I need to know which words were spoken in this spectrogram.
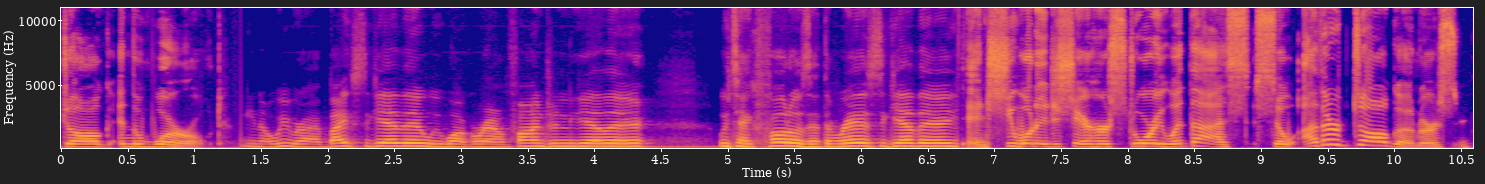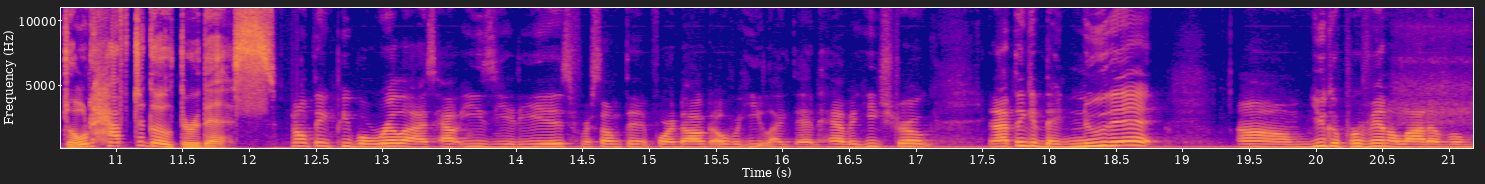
dog in the world. You know, we ride bikes together, we walk around Fondren together. We take photos at the res together. And she wanted to share her story with us so other dog owners don't have to go through this. I don't think people realize how easy it is for something for a dog to overheat like that and have a heat stroke. And I think if they knew that, um, you could prevent a lot of them.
